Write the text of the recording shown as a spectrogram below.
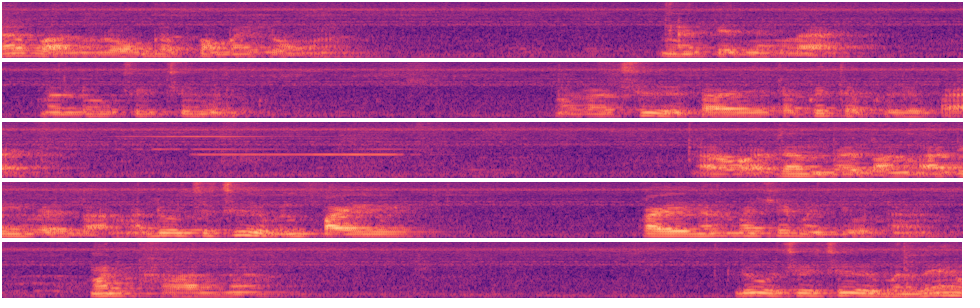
ระหว่างหลงกับความไม่หลงมันเป็นอย่างไรมันรู้ชื่อๆมันก็ชื่อไปตะพื้ตะพือไป เอาอันนั้นไปหลังอันนี้ไปหลังมันรู้ชื่อๆมันไป ไปนะ ไม่ใช่มันหยุดนะ มันผ่านนะรู้ชื่อๆมันแล้ว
